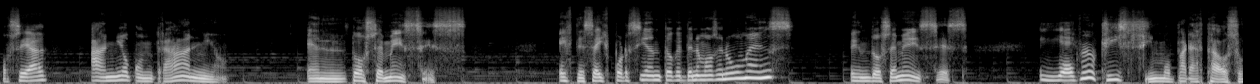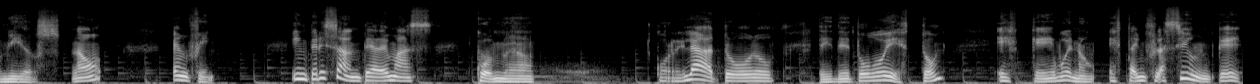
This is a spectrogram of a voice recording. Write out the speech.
o sea, año contra año, en 12 meses. Este 6% que tenemos en un mes, en 12 meses. Y es muchísimo para Estados Unidos, ¿no? En fin. Interesante además, como correlato de, de todo esto, es que, bueno, esta inflación que eh,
